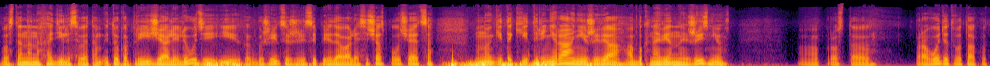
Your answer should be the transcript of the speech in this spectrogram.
постоянно находились в этом. И только приезжали люди, и как бы жрицы, жрецы передавали. А сейчас, получается, многие такие тренера, они, живя обыкновенной жизнью, а, просто проводят вот так вот.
